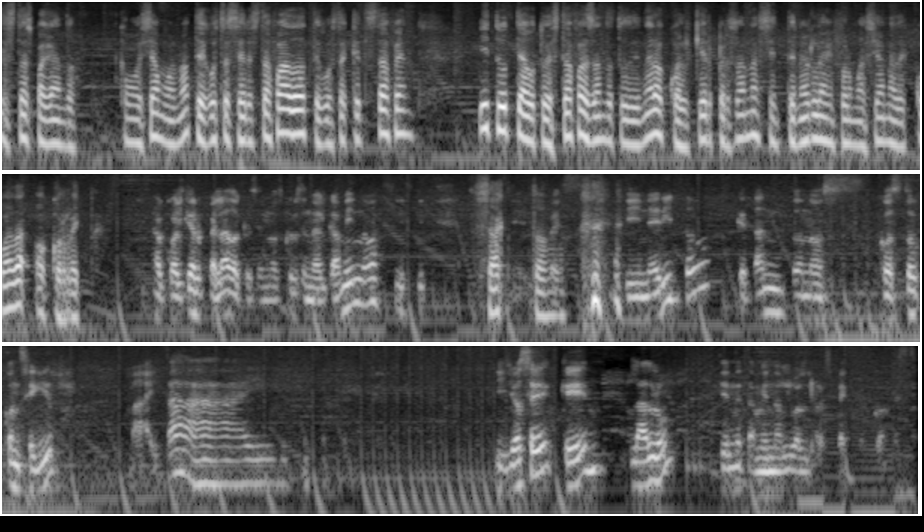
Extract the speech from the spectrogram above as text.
le estás pagando. Como decíamos no te gusta ser estafado te gusta que te estafen y tú te autoestafas dando tu dinero a cualquier persona sin tener la información adecuada o correcta. A cualquier pelado que se nos cruce en el camino, exacto pues, dinerito que tanto nos costó conseguir. Bye bye. Y yo sé que Lalo tiene también algo al respecto con esto.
